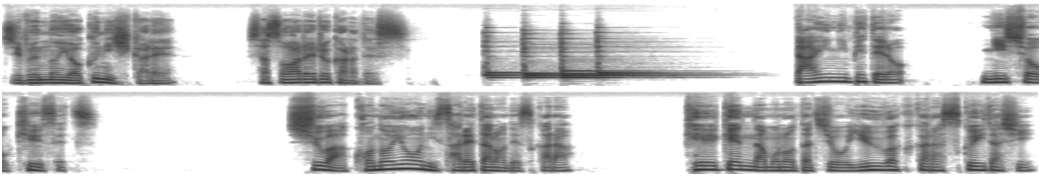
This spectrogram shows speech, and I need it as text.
自分の欲に惹かれ、誘われるからです。第二ペテロ2章9節主はこのようにされたのですから、敬虔な者たちを誘惑から救い出し、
